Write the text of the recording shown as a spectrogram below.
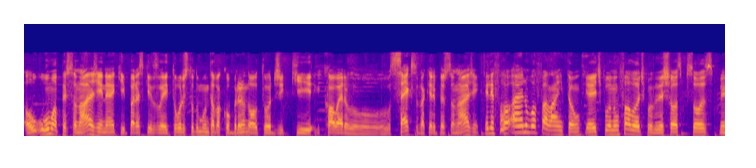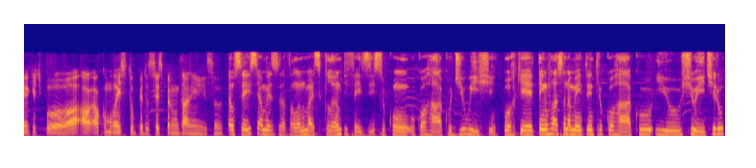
ou uma personagem, né, que parece que os leitores, todo mundo tava cobrando o autor de que qual era o, sexo daquele personagem. Ele falou, ah, eu não vou falar então. E aí, tipo, não falou, tipo, deixou as pessoas meio que, tipo, ó, ó, ó como é estúpido vocês perguntarem isso. Não sei se é o mesmo que você tá falando, mas Clamp fez isso com o Kohaku de Wish. Porque tem um relacionamento entre o Kohaku e o Shuichiro,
